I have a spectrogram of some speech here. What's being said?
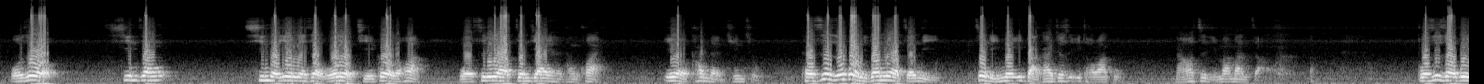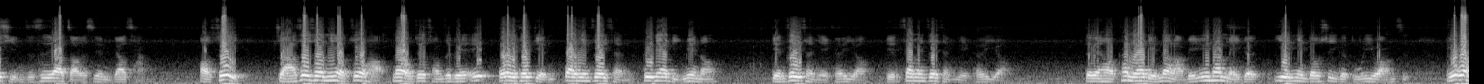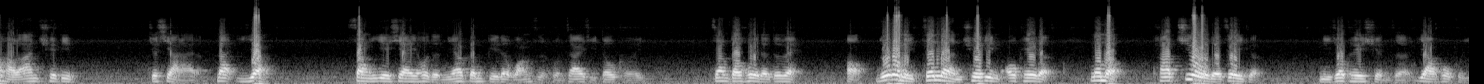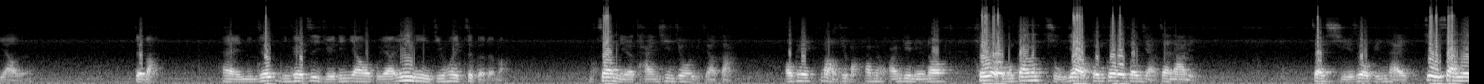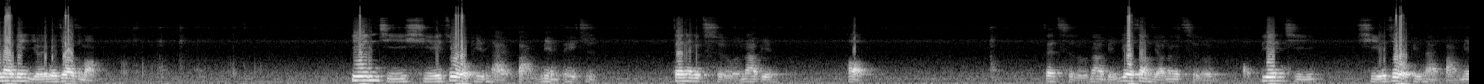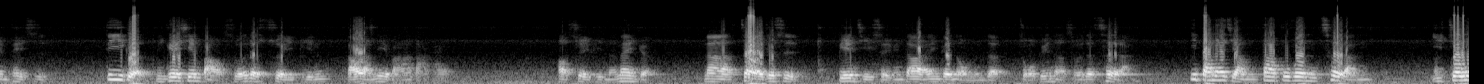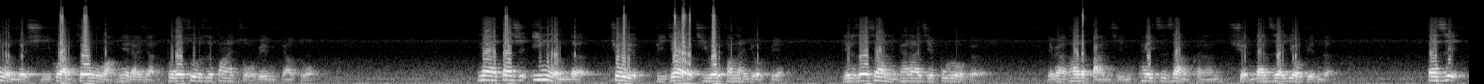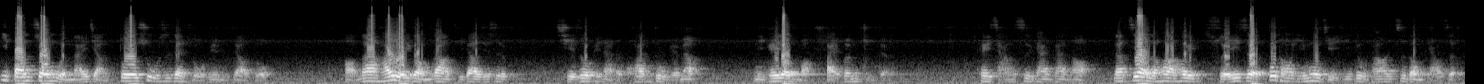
我如果新增新的页面的时候，我有结构的话，我是不是要增加很快？因为我看得很清楚，可是如果你都没有整理，这里面一打开就是一头拉骨，然后自己慢慢找，不是说不行，只是要找的时间比较长。好，所以假设说你有做好，那我就从这边，诶，我也可以点外面这一层，不一定要里面哦，点这一层也可以哦，点上面这一层也可以哦，对不对？哈，看你要连到哪边，因为它每个页面都是一个独立网址。如果好了，按确定就下来了，那一样上一页、下一页，或者你要跟别的网址混在一起都可以。这样都会的，对不对？好，如果你真的很确定 OK 的，那么它旧的这个，你就可以选择要或不要的，对吧？哎，你就你可以自己决定要或不要，因为你已经会这个了嘛，这样你的弹性就会比较大。OK，那我就把画面还给您喽。所以我们刚刚主要跟各位分享在哪里？在协作平台最上面那边有一个叫什么？编辑协作平台版面配置。在那个齿轮那边，好，在齿轮那边右上角那个齿轮，编辑协作平台版面配置。第一个，你可以先把所谓的水平导览列把它打开，好，水平的那一个。那再来就是编辑水平导览列跟我们的左边的所谓的侧栏。一般来讲，大部分侧栏以中文的习惯，中文网页来讲，多数是放在左边比较多。那但是英文的。就有比较有机会放在右边，比如说像你看到一些部落格，有没有它的版型配置上可能选单是在右边的，但是一般中文来讲，多数是在左边比较多。好，那还有一个我们刚刚提到就是写作平台的宽度有没有？你可以用什么百分比的，可以尝试看看哈。那这样的话会随着不同荧幕解析度，它会自动调整。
